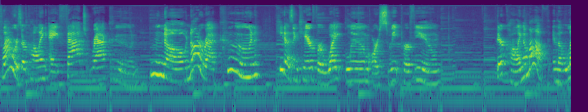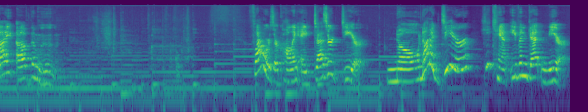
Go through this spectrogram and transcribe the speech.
Flowers are calling a fat raccoon. No, not a raccoon. He doesn't care for white bloom or sweet perfume. They're calling a moth in the light of the moon. Flowers are calling a desert deer. No, not a deer. He can't even get near.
